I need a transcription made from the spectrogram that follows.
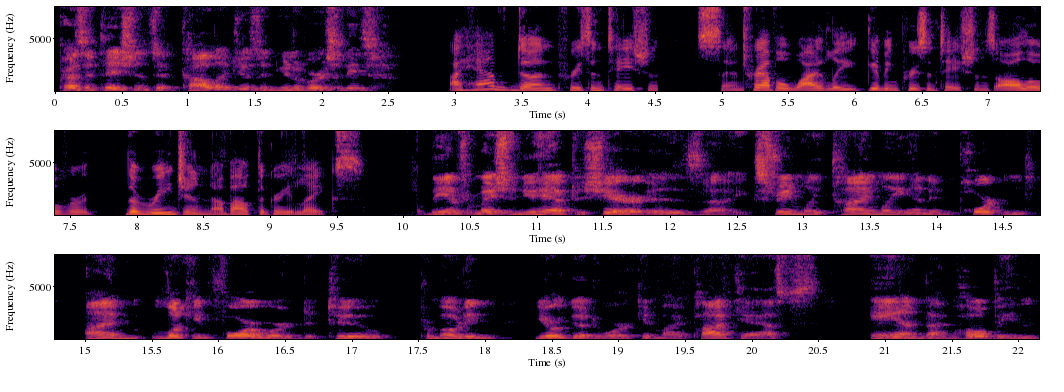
presentations at colleges and universities? I have done presentations and travel widely giving presentations all over the region about the Great Lakes. The information you have to share is uh, extremely timely and important. I'm looking forward to promoting your good work in my podcasts, and I'm hoping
